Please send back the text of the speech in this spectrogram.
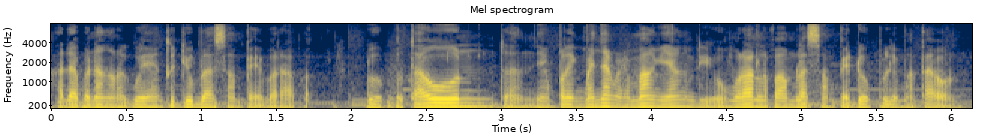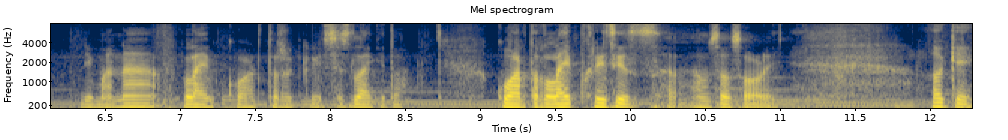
ada pendengar gue yang 17 sampai berapa? 20 tahun dan yang paling banyak memang yang di umuran 18 sampai 25 tahun di mana life quarter crisis lah gitu. Quarter life crisis I'm so sorry. Oke okay,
